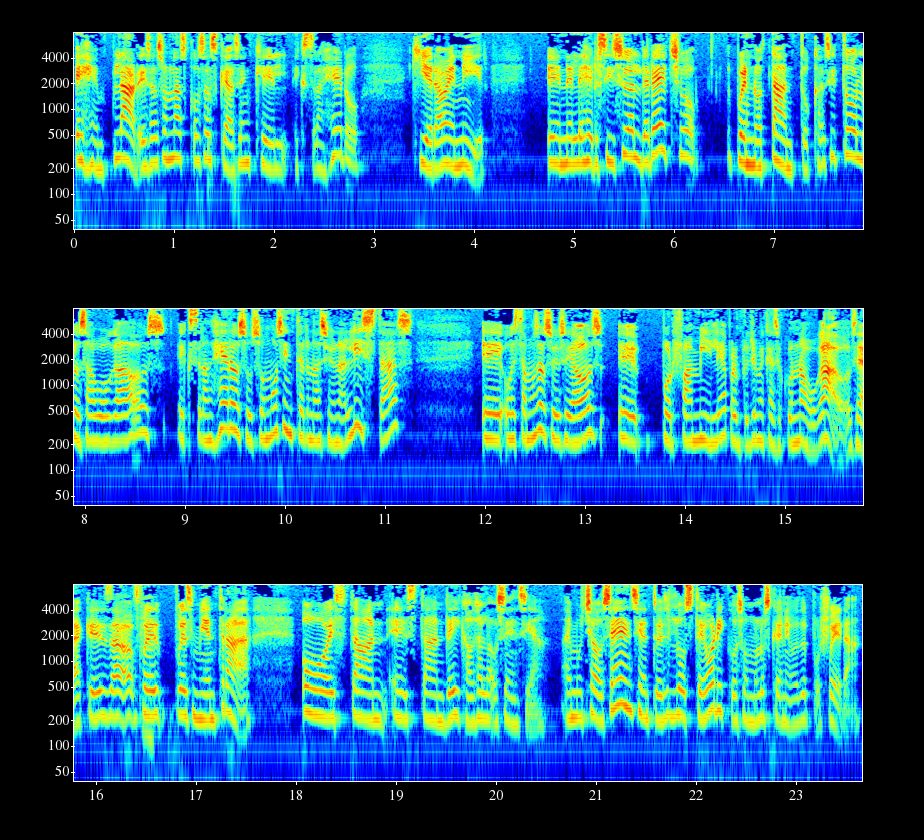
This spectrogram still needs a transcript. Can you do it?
ejemplar. Esas son las cosas que hacen que el extranjero quiera venir en el ejercicio del derecho, pues no tanto. Casi todos los abogados extranjeros o somos internacionalistas eh, o estamos asociados eh, por familia. Por ejemplo, yo me casé con un abogado, o sea que esa fue pues mi entrada o están, están dedicados a la docencia. Hay mucha docencia, entonces los teóricos somos los que venimos de por fuera,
